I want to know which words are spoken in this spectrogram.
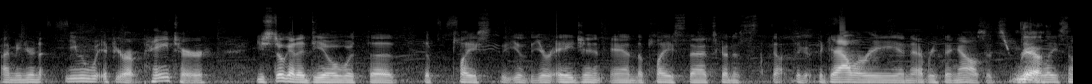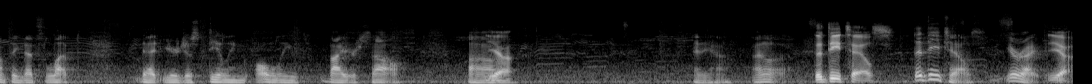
I mean, you're not, even if you're a painter, you still got to deal with the the place, the, you know, your agent, and the place that's going to the, the gallery and everything else. It's Yeah. something that's left that you're just dealing only by yourself. Um, yeah, Anyhow, I don't. the details. The details. You're right. Yeah.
